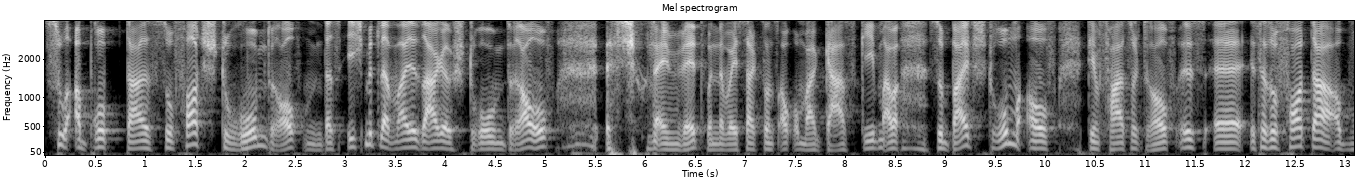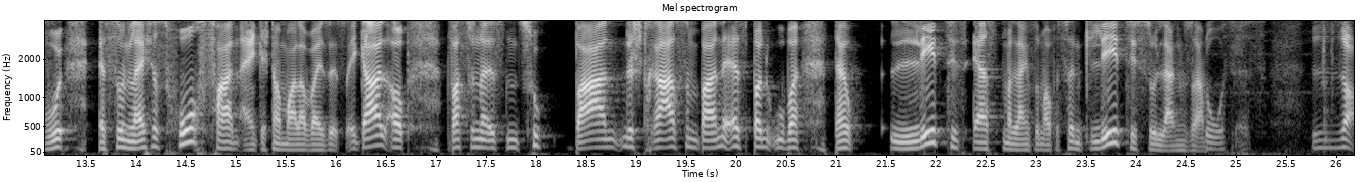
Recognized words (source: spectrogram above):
zu abrupt. Da ist sofort Strom drauf. Und dass ich mittlerweile sage, Strom drauf, ist schon ein Weltwunder, weil ich sage sonst auch immer Gas geben. Aber sobald Strom auf dem Fahrzeug drauf ist, äh, ist er sofort da, obwohl es so ein leichtes Hochfahren eigentlich normalerweise ist. Egal ob was für eine ist, ein Zugbahn, eine Straßenbahn, eine S-Bahn, U-Bahn, da lädt sich erstmal langsam auf. Es entlädt sich so langsam. Los ist. So.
